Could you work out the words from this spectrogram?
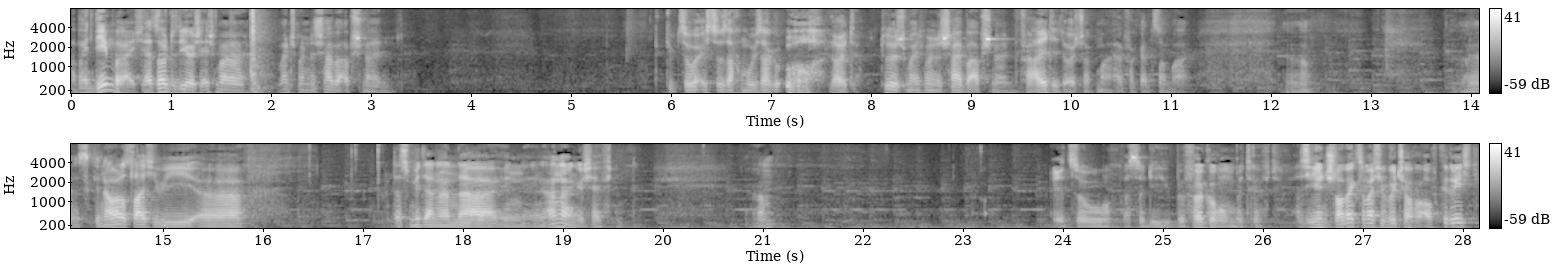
Aber in dem Bereich, da solltet ihr euch echt mal manchmal eine Scheibe abschneiden. Gibt so echt so Sachen, wo ich sage, oh Leute, tut euch manchmal eine Scheibe abschneiden. Verhaltet euch doch mal einfach ganz normal. Ja. Das ist genau das gleiche wie äh, das Miteinander in, in anderen Geschäften. Ja. Jetzt so, was so die Bevölkerung betrifft. Also hier in Schlauberg zum Beispiel wird ich auch aufgeregt.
